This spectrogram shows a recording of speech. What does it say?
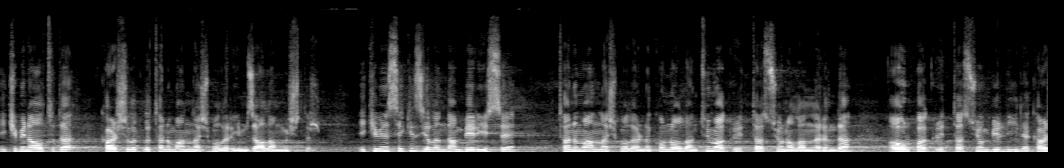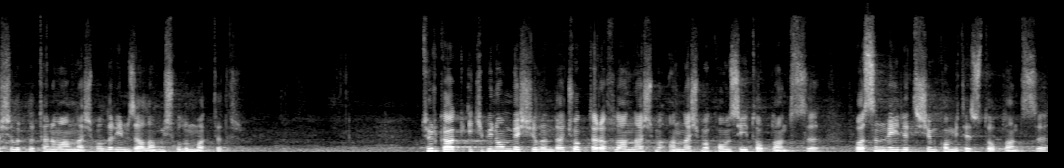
2006'da karşılıklı tanıma anlaşmaları imzalanmıştır. 2008 yılından beri ise tanıma anlaşmalarına konu olan tüm akreditasyon alanlarında Avrupa Akreditasyon Birliği ile karşılıklı tanıma anlaşmaları imzalanmış bulunmaktadır. TÜRKAK 2015 yılında çok taraflı anlaşma, anlaşma konseyi toplantısı, basın ve iletişim komitesi toplantısı,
